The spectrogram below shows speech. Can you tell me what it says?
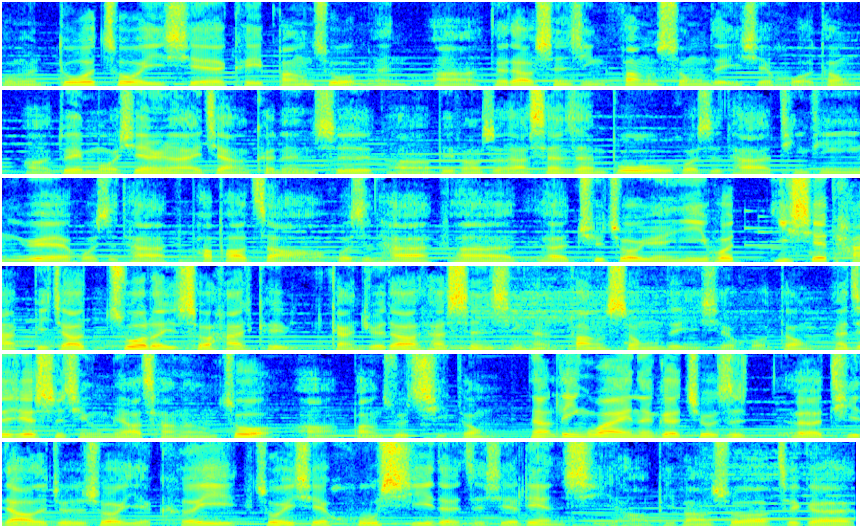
我们多做一些可以帮助我们啊得到身心放松的一些活动啊。对某些人来讲，可能是啊，比方说他。散散步，或是他听听音乐，或是他泡泡澡，或是他呃呃去做园艺，或一些他比较做了时候，他可以感觉到他身心很放松的一些活动。那这些事情我们要常常做啊，帮助启动。那另外那个就是呃提到的，就是说也可以做一些呼吸的这些练习哈，比方说这个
